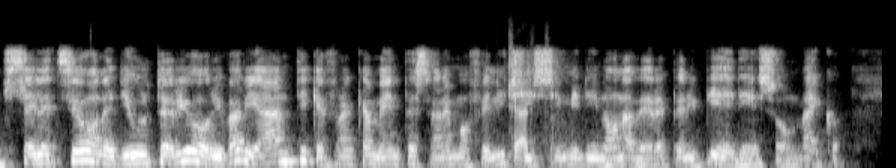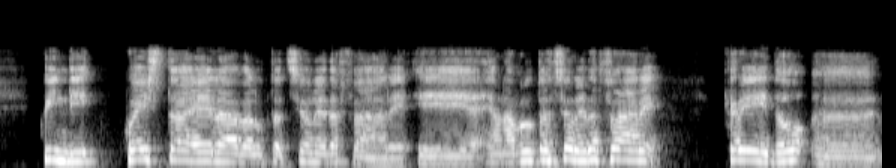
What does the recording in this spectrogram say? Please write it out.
selezione di ulteriori varianti che francamente saremmo felicissimi certo. di non avere per i piedi, insomma, ecco. Quindi questa è la valutazione da fare e è una valutazione da fare, credo, eh,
